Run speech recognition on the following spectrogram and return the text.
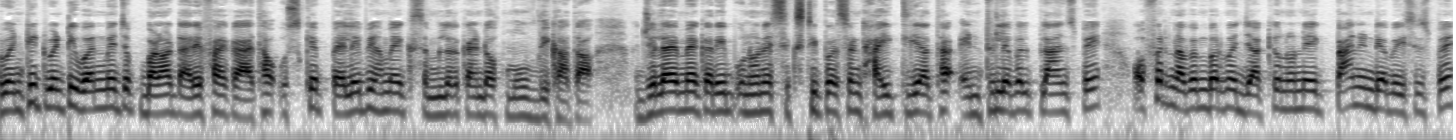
2021 में जब बड़ा टैरिफ हाइक आया था, उसके पहले भी हमें एक सिमिलर काइंड ऑफ़ मूव दिखा था। जुलाई में करीब उन्होंने 60 परसेंट हाइक लिया था एंट्री लेवल प्लान्स पे, और फिर नवंबर में जाके उन्होंने एक पैन इंडिया बेसिस पे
